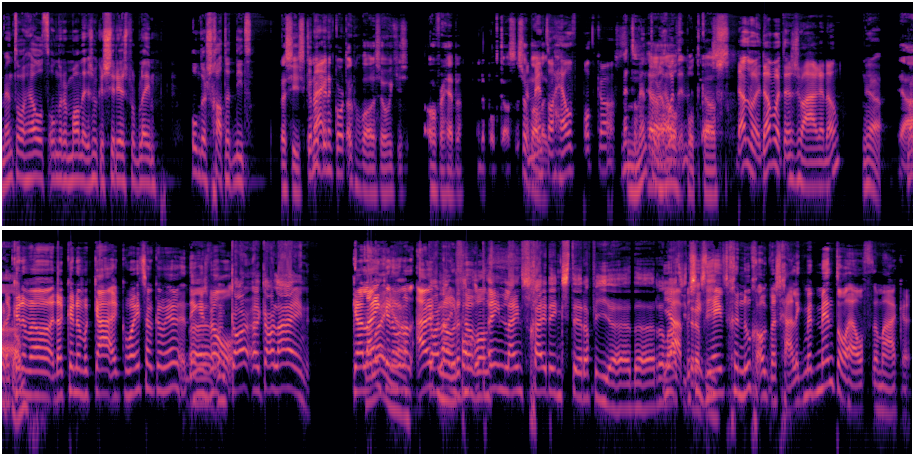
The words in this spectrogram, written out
Mental health onder de mannen is ook een serieus probleem. Onderschat het niet. Precies. Kunnen we Nee. binnenkort ook nog wel eens eventjes over hebben in de podcast. Dat is ook een wel mental leuk. health podcast. Mental Mental, health health podcast. Dat wordt, dat wordt een zware dan. Ja. Ja. Dan kan. kunnen we, dan kunnen we, Ka hoe heet ze ook alweer? Het ding is Eh, wel, een Car eh, Carlijn. Carlijn Carlijn, kunnen we ja. dan Carlijn uitnodigen. van op want, één lijn scheidingstherapie. eh, de relatietherapie. ja, precies. Die heeft genoeg ook waarschijnlijk met mental health te maken.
